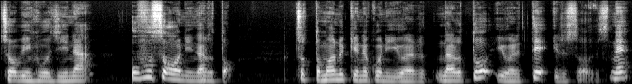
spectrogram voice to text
長瓶封じなお不相になるとちょっと間抜けな子に言われるなると言われているそうですね。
